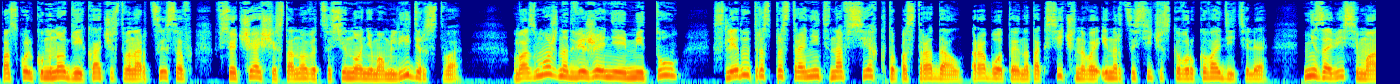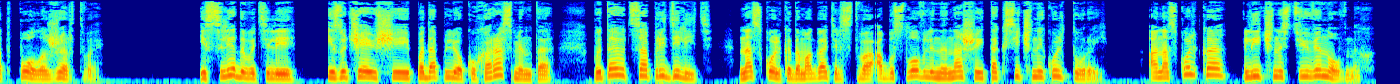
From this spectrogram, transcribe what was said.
Поскольку многие качества нарциссов все чаще становятся синонимом лидерства, возможно, движение МИТУ следует распространить на всех, кто пострадал, работая на токсичного и нарциссического руководителя, независимо от пола жертвы. Исследователи, изучающие подоплеку харасмента, пытаются определить, насколько домогательства обусловлены нашей токсичной культурой, а насколько — личностью виновных.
